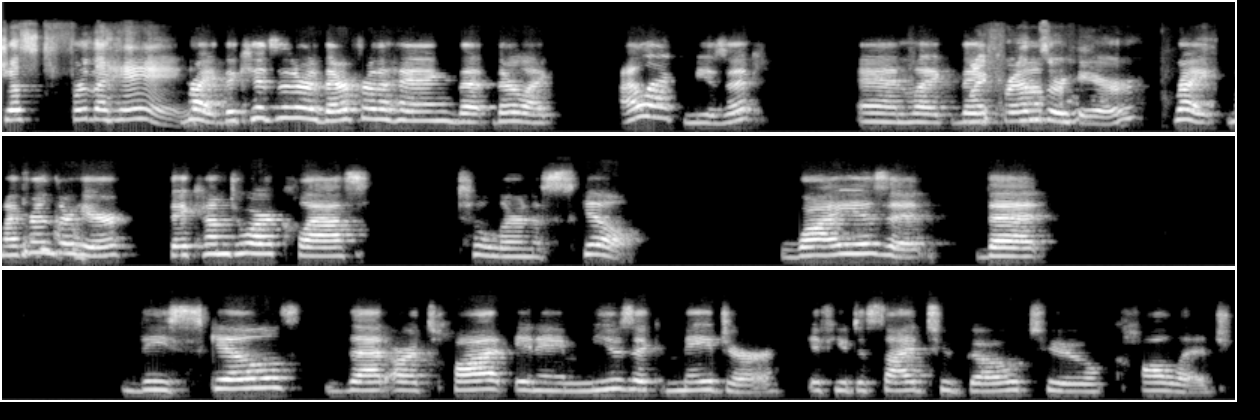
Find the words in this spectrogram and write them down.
just for the hang Right, the kids that are there for the hang that they're like, I like music. And like they my friends come- are here Right. My friends are here. They come to our class to learn a skill. Why is it that the skills that are taught in a music major, if you decide to go to college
